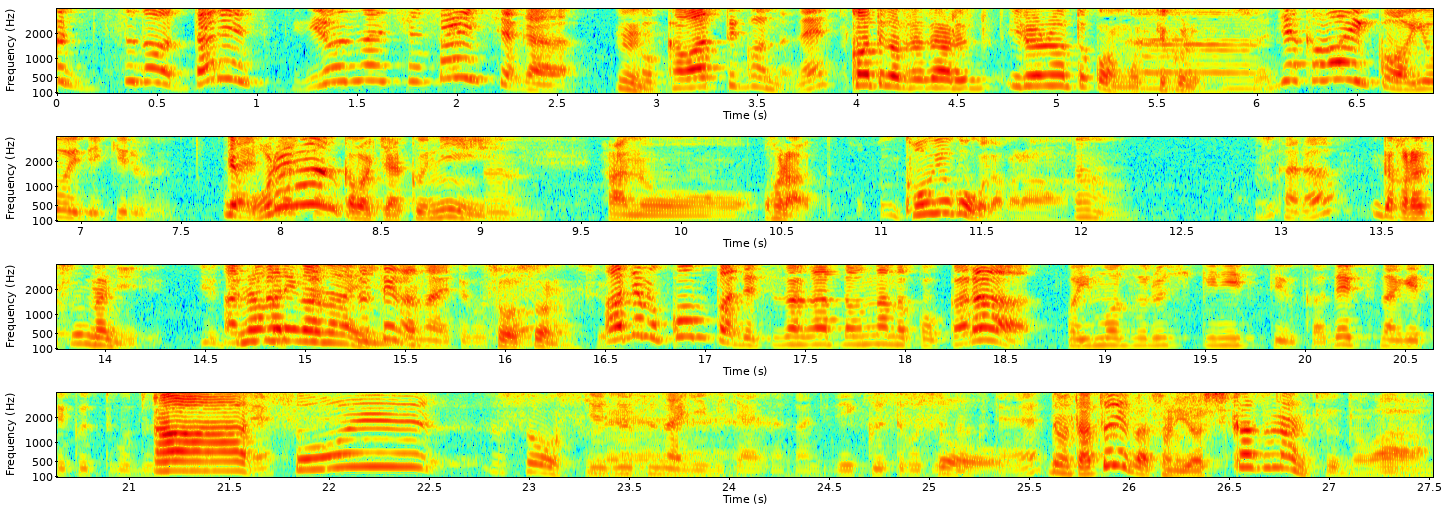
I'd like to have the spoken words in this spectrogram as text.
でもその誰いろんな主催者が変わってくんだね、こうやってくださいだからいろんなところ持ってくるんですよ。じゃあ可愛い子は用意できる。いや俺なんかは逆に、うん。あのほら工業高校だから、うんから？だからそ何？つながりがないあつがないってこと？そうそうなんですよ。あでもコンパでつながった女の子からこう芋づる式にっていうかでつなげていくってことですああねそういうそうっすね。数珠つなぎみたいな感じでいくってことじゃなくて？そう。でも例えばその吉和なんつうのは、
